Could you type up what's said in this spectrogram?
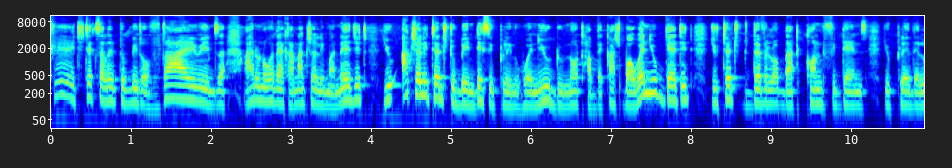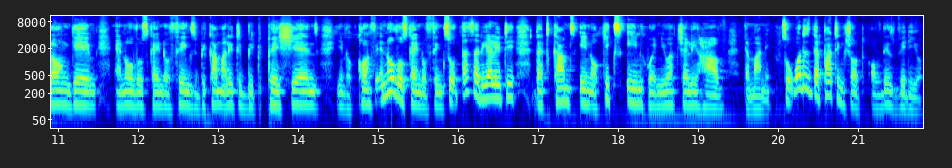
"Hmm, it takes a little bit of time. It's, uh, I don't know whether I can actually manage it. You actually tend to be in discipline when you do not have the cash. But when you get it, you tend to develop that confidence. You play the long game and all those kind of things. Become a little bit patient, you know, confident, and all those kind of things. So that's a reality that comes in or kicks in when you actually have the money. So what is the parting shot of this video?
